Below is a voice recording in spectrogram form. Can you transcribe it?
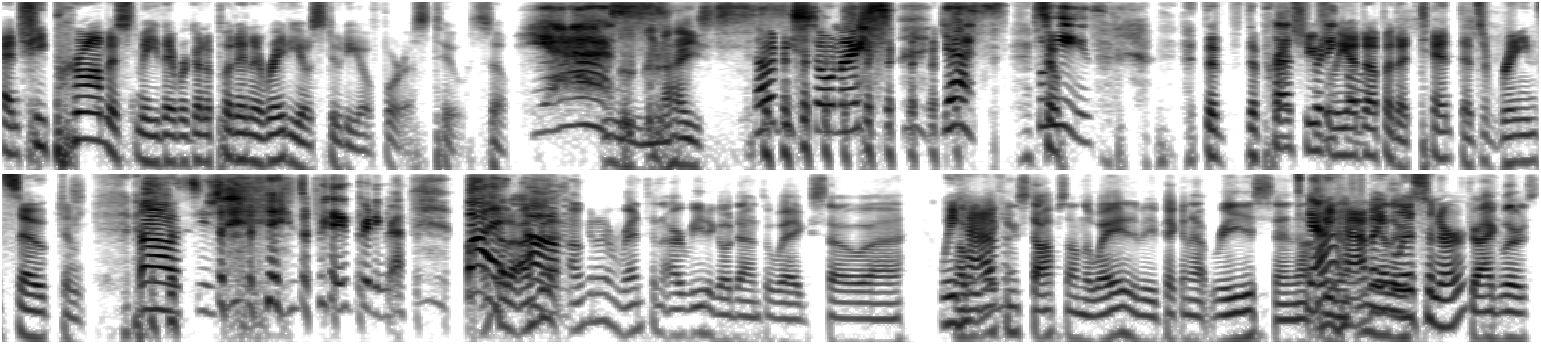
and she promised me they were going to put in a radio studio for us too. So, Yes. Ooh, nice. That would be so nice. Yes, So- please. the the press That's pretty usually end up in a tent that's rain soaked, and Oh, it's usually it's pretty pretty rough. But I gotta, I'm, um, gonna, I'm gonna rent an RV to go down to WEG, so uh, we I'll have be making stops on the way to be picking up Reese and uh, Yeah. we know, have a listener. stragglers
